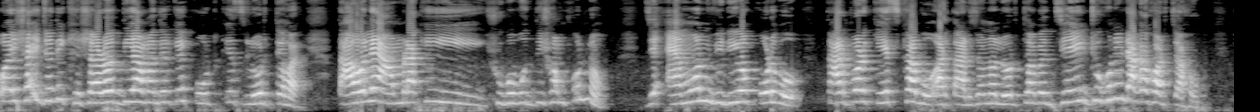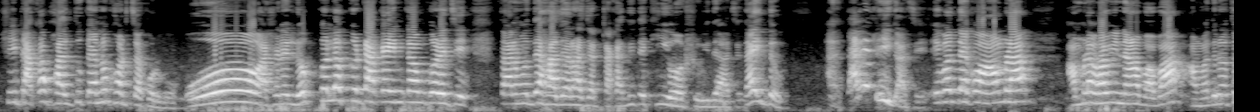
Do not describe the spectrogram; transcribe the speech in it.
পয়সায় যদি খেসারত দিয়ে আমাদেরকে কোর্ট কেস লড়তে হয়, তাহলে আমরা কি শুভবুদ্ধি সম্পন্ন? যে এমন ভিডিও করব, তারপর কেস খাব, আর তার জন্য লড়তে হবে, যেইটুকুনি টাকা খরচা হোক। সেই টাকা ফালতু কেন খরচা করব? ও, আসলে লক্ষ লক্ষ টাকা ইনকাম করেছে। তার মধ্যে হাজার হাজার টাকা দিতে কি অসুবিধা আছে, তাই তো? তাহলে ঠিক আছে। এবার দেখো, আমরা আমরা ভাবি, না বাবা, আমাদের অত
